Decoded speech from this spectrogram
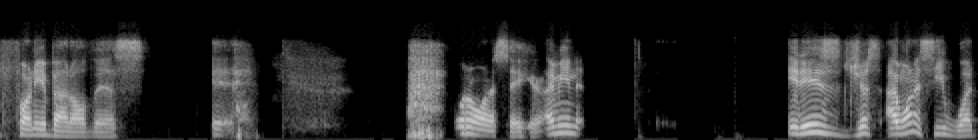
funny about all this, eh, what do I want to say here? I mean, it is just I want to see what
